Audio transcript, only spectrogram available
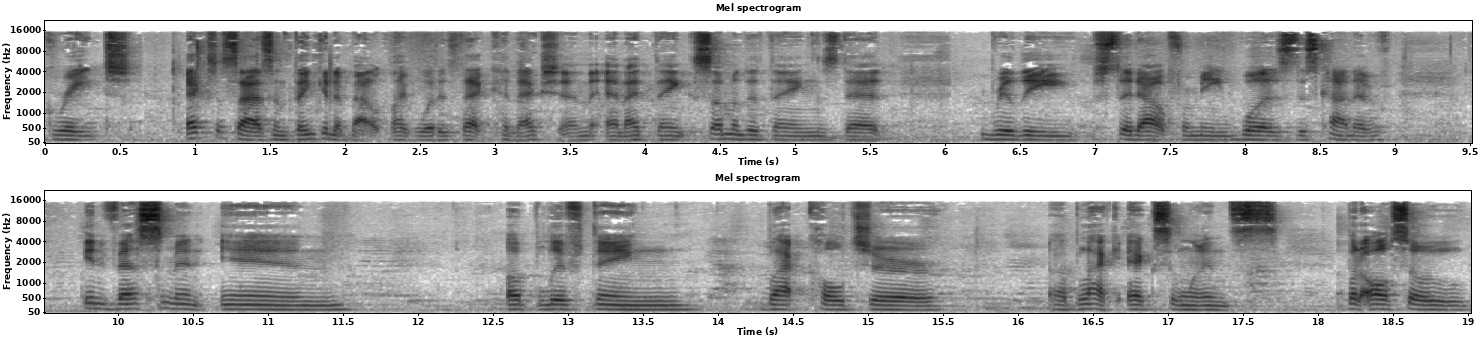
great exercise in thinking about, like, what is that connection? And I think some of the things that really stood out for me was this kind of investment in uplifting black culture, uh, black excellence, but also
